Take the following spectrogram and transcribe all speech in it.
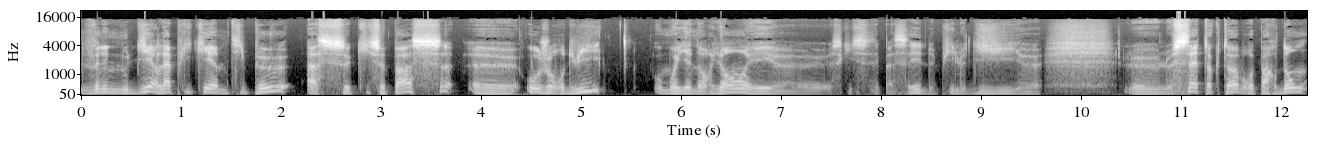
venez de nous dire, l'appliquer un petit peu à ce qui se passe euh, aujourd'hui au Moyen-Orient et euh, ce qui s'est passé depuis le 10, euh, le, le, 7 octobre, pardon,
